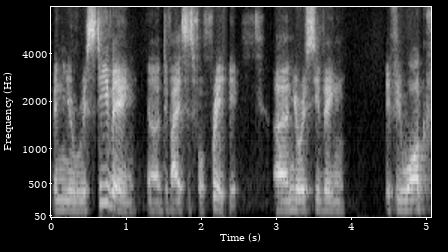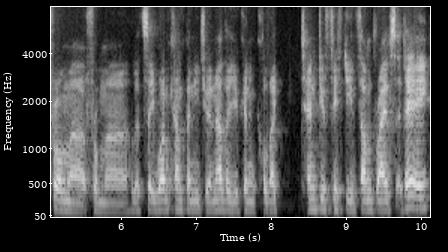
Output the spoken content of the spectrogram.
when you're receiving uh, devices for free uh, and you're receiving if you walk from uh, from let's say one company to another you can collect 10 to 15 thumb drives a day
